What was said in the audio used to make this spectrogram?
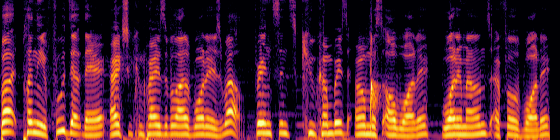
But plenty of foods out there are actually comprised of a lot of water as well. For instance, cucumbers are almost all water, watermelons are full of water,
